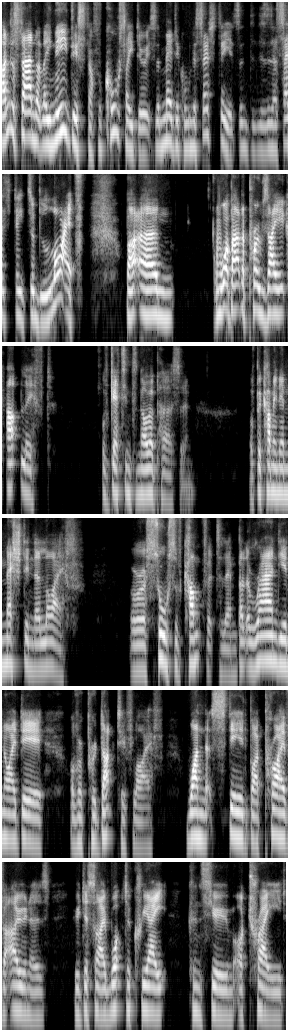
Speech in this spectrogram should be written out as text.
Understand that they need this stuff. Of course they do. It's a medical necessity. It's a, necessity to life. But um, what about the prosaic uplift of getting to know a person, of becoming enmeshed in their life? Or a source of comfort to them, but the Randian idea of a productive life, one that's steered by private owners who decide what to create, consume, or trade,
